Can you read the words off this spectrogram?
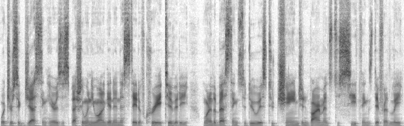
what you're suggesting here is, especially when you want to get in a state of creativity, one of the best things to do is to change environments to see things differently.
